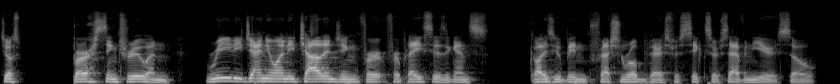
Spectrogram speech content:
just bursting through and really genuinely challenging for for places against guys who've been professional rugby players for six or seven years. So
